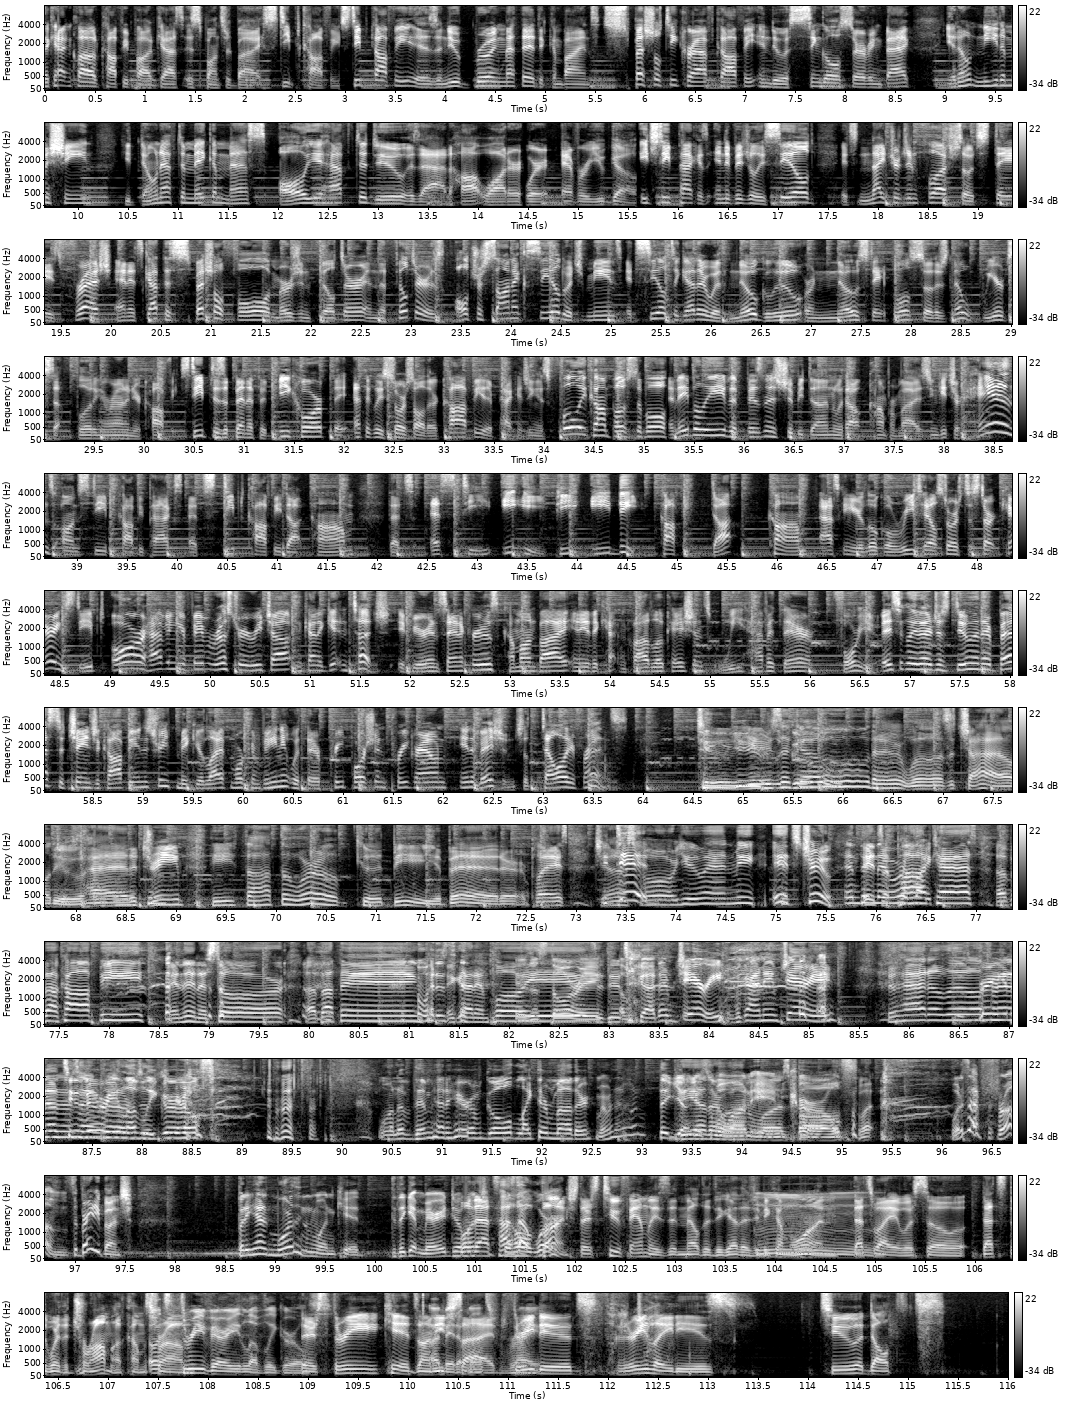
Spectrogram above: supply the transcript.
The Cat and Cloud Coffee Podcast is sponsored by Steeped Coffee. Steeped Coffee is a new brewing method that combines specialty craft coffee into a single serving bag. You don't need a machine, you don't have to make a mess. All you have to do is add hot water wherever you go. Each steep pack is individually sealed, it's nitrogen flush so it stays fresh, and it's got this special full immersion filter. And the filter is ultrasonic sealed, which means it's sealed together with no glue or no staples, so there's no weird stuff floating around your coffee. Steeped is a benefit B Corp. They ethically source all their coffee. Their packaging is fully compostable, and they believe that business should be done without compromise. You can get your hands on Steeped coffee packs at steepedcoffee.com. That's S T E E P E D coffee.com. Asking your local retail stores to start carrying Steeped or having your favorite roastery reach out and kind of get in touch. If you're in Santa Cruz, come on by any of the Cat and Cloud locations. We have it there for you. Basically, they're just doing their best to change the coffee industry, make your life more convenient with their pre-portioned, pre-ground innovation. So tell all your friends. Two years ago, there was a child who had a dream. He thought the world could be a better place just did. for you and me. It's true. And then it's they a were like- podcast about coffee, and then a store about things. What is it? Got that? employees. There's a story a dude- of a guy named Jerry of a guy named Jerry who had a little bringing friend up two who's very ever- lovely girls. one of them had hair of gold like their mother. Remember that one? The youngest other one in was curls. bald. What? What is that from? the Brady Bunch. But he had more than one kid. Did they get married to a Well, bunch? that's How's the whole that work? bunch. There's two families that melded together to become mm. one. That's why it was so. That's the, where the drama comes Oh, from. it's three very lovely girls. There's three kids on I each made up notes, side. Three right. dudes, three ladies, two adults,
